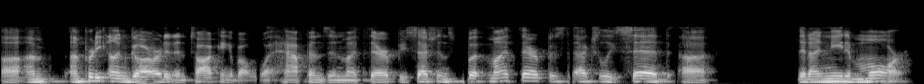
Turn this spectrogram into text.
uh, I'm I'm pretty unguarded in talking about what happens in my therapy sessions. But my therapist actually said uh, that I needed more,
